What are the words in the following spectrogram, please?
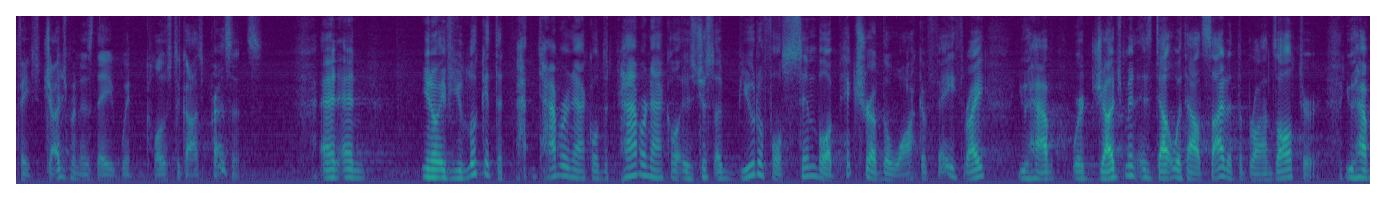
face judgment as they went close to God's presence. And, and you know, if you look at the tabernacle, the tabernacle is just a beautiful symbol, a picture of the walk of faith, right? You have where judgment is dealt with outside at the bronze altar. You have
